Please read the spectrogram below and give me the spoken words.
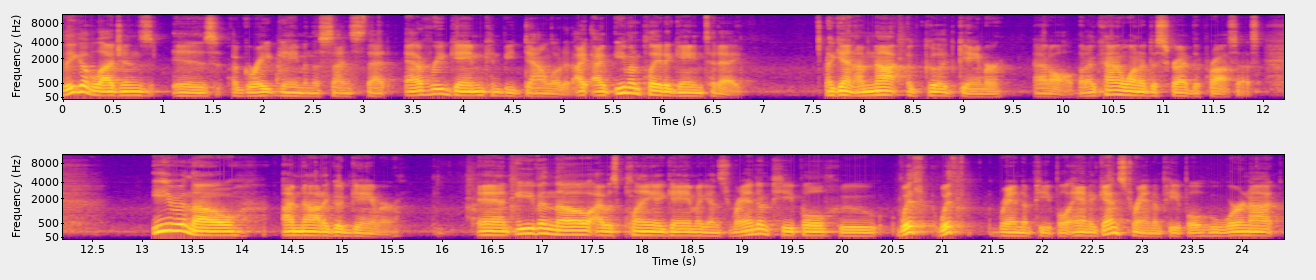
League of Legends is a great game in the sense that every game can be downloaded. I, I even played a game today. Again, I'm not a good gamer at all, but I kind of want to describe the process. Even though I'm not a good gamer, and even though I was playing a game against random people who, with with random people and against random people who were not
